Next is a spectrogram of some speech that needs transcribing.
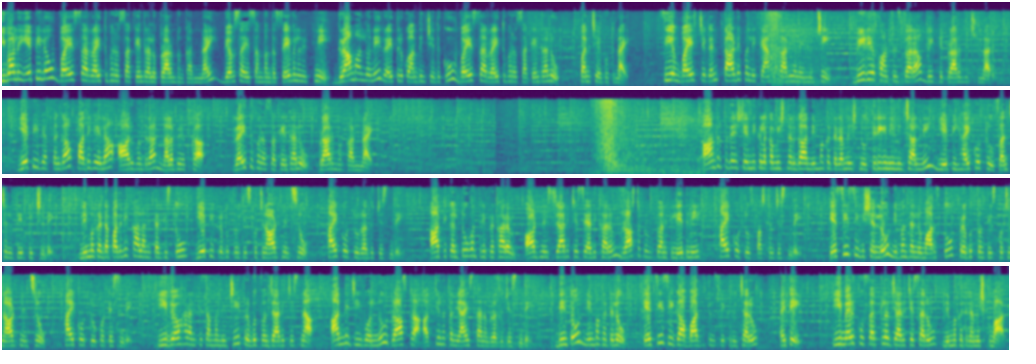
ఇవాళ ఏపీలో వైఎస్ఆర్ రైతు భరోసా కేంద్రాలు ప్రారంభం కానున్నాయి. వ్యవసాయ సంబంధ సేవలన్నింటినీ గ్రామాల్లోనే రైతులకు అందించేందుకు వైఎస్ఆర్ రైతు భరోసా కేంద్రాలు పనిచేయబోతున్నాయి. సీఎం వైఎస్ జగన్ తాడేపల్లి క్యాంప్ కార్యాలయం నుంచి వీడియో కాన్ఫరెన్స్ ద్వారా వీటిని ప్రారంభించనున్నారు. ఏపీ వ్యాప్తంగా పదివేల ఆరు వందల నలభై ఒక్క రైతు భరోసా కేంద్రాలు ప్రారంభం కానున్నాయి. ఆంధ్రప్రదేశ్ ఎన్నికల కమిషనర్గా నిమ్మగడ్డ రమేష్ను తిరిగి నియమించాలని ఏపీ హైకోర్టు సంచలన తీర్పిచ్చింది. నిమ్మగడ్డ పదవీ కాలాన్ని తగ్గిస్తూ ఏపీ ప్రభుత్వం తీసుకొచ్చిన ఆర్డినెన్స్ను హైకోర్టు రద్దు చేసింది. ఆర్టికల్ టూ వన్ త్రీ ప్రకారం ఆర్డినెన్స్ జారీ చేసే అధికారం రాష్ట్ర ప్రభుత్వానికి లేదని హైకోర్టు స్పష్టం చేసింది. ఎస్ఈసీ విషయంలో నిబంధనలు మారుస్తూ ప్రభుత్వం తీసుకొచ్చిన ఆర్డినెన్స్ను హైకోర్టు కొట్టేసింది. ఈ వ్యవహారానికి సంబంధించి ప్రభుత్వం జారీ చేసిన అన్ని జీవోలను రాష్ట్ర అత్యున్నత న్యాయస్థానం రద్దు చేసింది. దీంతో నిమ్మగడ్డలో ఎస్సీసీగా బాధ్యతలు స్వీకరించారు. అయితే ఈ మేరకు సర్కులర్ జారీ చేశారు నిమ్మగడ్డ రమేష్ కుమార్.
